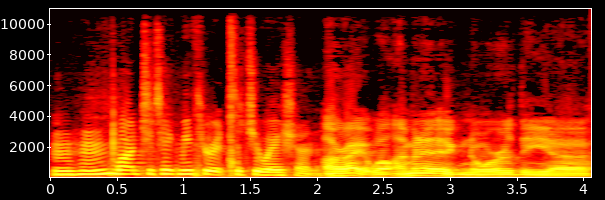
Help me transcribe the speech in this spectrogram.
hmm Why don't you take me through its situation? All right. Well, I'm going to ignore the uh,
